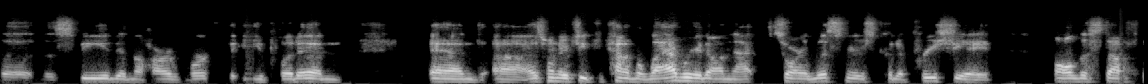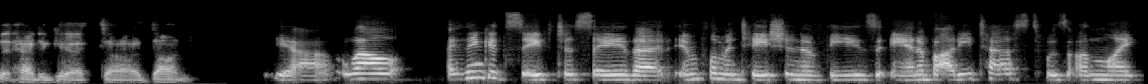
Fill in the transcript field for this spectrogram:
the the speed and the hard work that you put in and uh, i was wondering if you could kind of elaborate on that so our listeners could appreciate all the stuff that had to get uh, done yeah well i think it's safe to say that implementation of these antibody tests was unlike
